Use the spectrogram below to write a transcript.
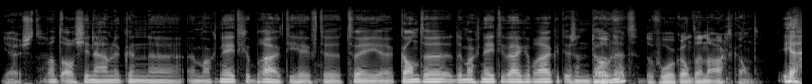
Juist. Want als je namelijk een, een magneet gebruikt, die heeft twee kanten, de magneet die wij gebruiken. Het is een donut. De, de voorkant en de achterkant. Ja,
